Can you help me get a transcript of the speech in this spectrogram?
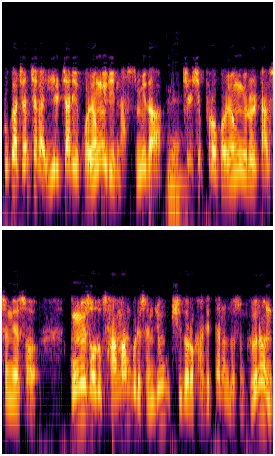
국가 전체가 일자리 고용률이 낮습니다. 예. 70% 고용률을 달성해서 국민소득 4만 불의 선진국 시도로 가겠다는 것은 그거는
